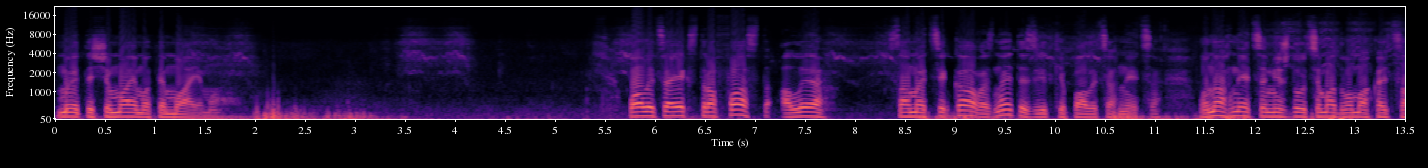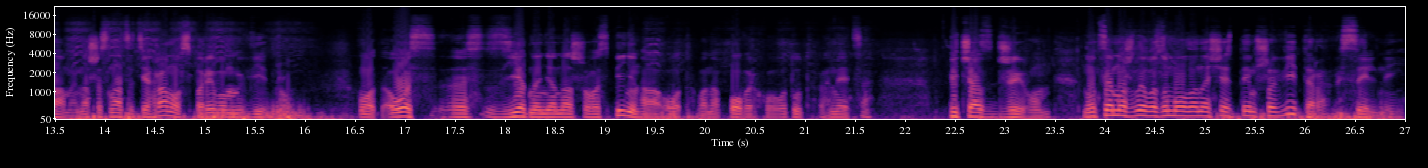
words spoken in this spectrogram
ми те, що маємо, те маємо. Палиця екстра фаст, але саме цікаве, знаєте звідки палиця гнеться? Вона гнеться між цими двома кольцями на 16 грамів з поривом вітру. От, ось е, з'єднання нашого спінінга, от вона поверху, отут гнеться під час джигу. Ну це можливо зумовлено ще тим, що вітер сильний.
